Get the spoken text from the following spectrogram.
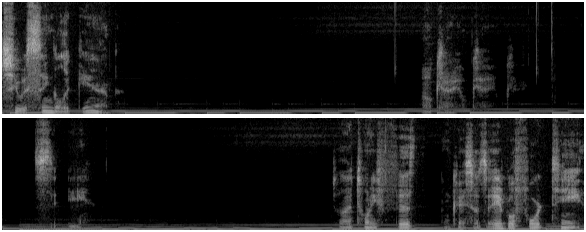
She was single again. Okay, okay, okay. Let's see. July 25th. Okay, so it's April 14th.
